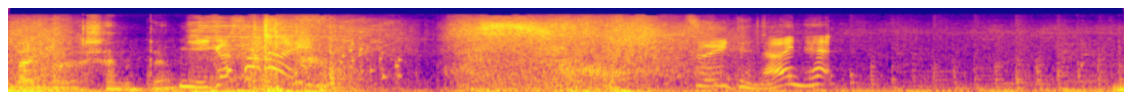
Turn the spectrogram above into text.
んなにはせ逃がさない。う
